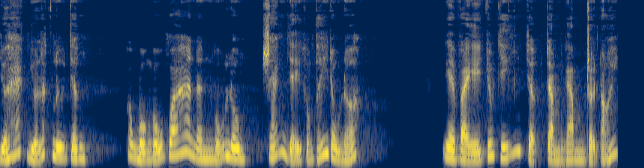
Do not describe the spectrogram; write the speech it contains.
vừa hát vừa lắc lư chân. Con buồn ngủ quá nên ngủ luôn. Sáng dậy không thấy đâu nữa. Nghe vậy, chú Chiến chợt trầm ngâm rồi nói,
